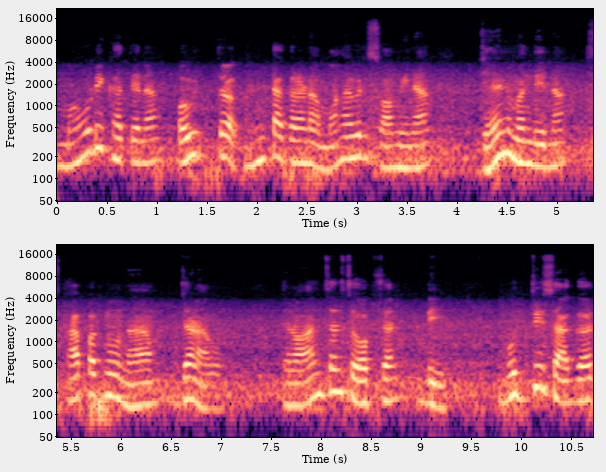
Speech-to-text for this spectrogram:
મહુડી ખાતેના પવિત્ર ઘંટાકરણા મહાવીર સ્વામીના જૈન મંદિરના સ્થાપકનું નામ જણાવો. તેનો આન્સર છે ઓપ્શન ડી, બુદ્ધિસાગર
